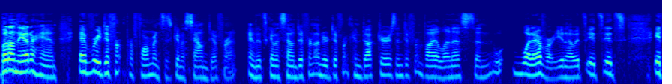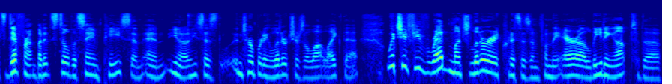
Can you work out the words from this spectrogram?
But on the other hand, every different performance is going to sound different, and it's going to sound different under different conductors and different violinists and w- whatever. You know, it's it's it's it's different, but it's still the same piece. And and you know, he says interpreting literature is a lot like that. Which, if you've read much literary criticism from the era leading up to the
